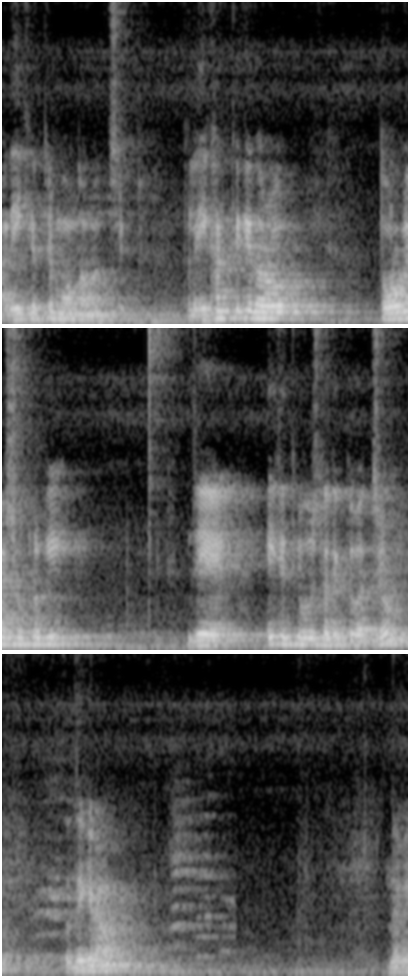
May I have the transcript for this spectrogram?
আর এই ক্ষেত্রে মন্দন হচ্ছে। তাহলে এখান থেকে ধরো, ত্বরণের সূত্র কি? যে এই যে ত্রিভুজটা দেখতে পাচ্ছ, তো দেখে নাও। দেখো,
